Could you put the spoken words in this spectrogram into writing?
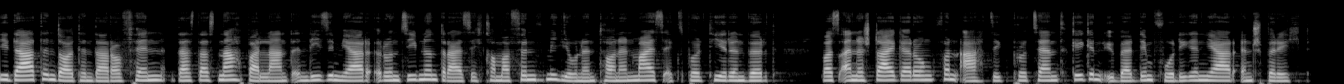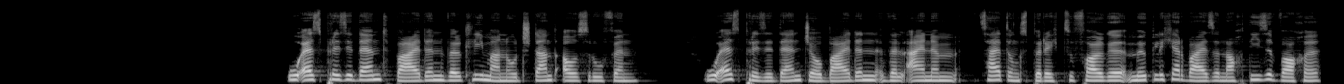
Die Daten deuten darauf hin, dass das Nachbarland in diesem Jahr rund 37,5 Millionen Tonnen Mais exportieren wird, was eine Steigerung von 80 Prozent gegenüber dem vorigen Jahr entspricht. US-Präsident Biden will Klimanotstand ausrufen. US-Präsident Joe Biden will einem Zeitungsbericht zufolge möglicherweise noch diese Woche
